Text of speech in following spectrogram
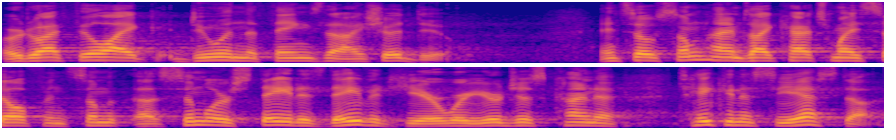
Or do I feel like doing the things that I should do? And so sometimes I catch myself in some a similar state as David here, where you're just kind of taking a siesta.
